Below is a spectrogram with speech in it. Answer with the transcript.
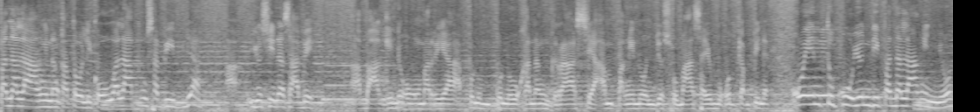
panalangin ng Katoliko, wala po sa Biblia. Ah, yung sinasabi, Abagi noong Maria, punong-puno ka ng grasya, ang Panginoon Diyos humasayo bukod kang pinag... Kwento po yun, di panalangin yun.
